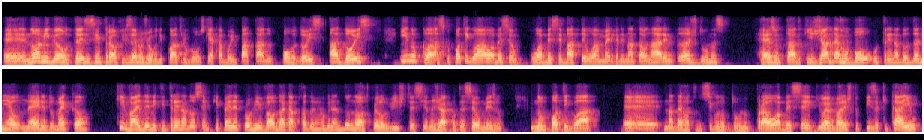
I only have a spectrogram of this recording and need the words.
É, no Amigão, o 13 Central fizeram um jogo de quatro gols que acabou empatado por 2 a 2 E no Clássico Potiguar, o ABC, o ABC bateu o América de Natal na Arena das Dunas. Resultado que já derrubou o treinador Daniel Neri do Mecão, que vai demitir treinador sempre que perder para o rival da capital do Rio Grande do Norte, pelo visto. Esse ano já aconteceu o mesmo no Potiguar, é, na derrota do segundo turno para o ABC, e o Evaristo Pisa, que caiu.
